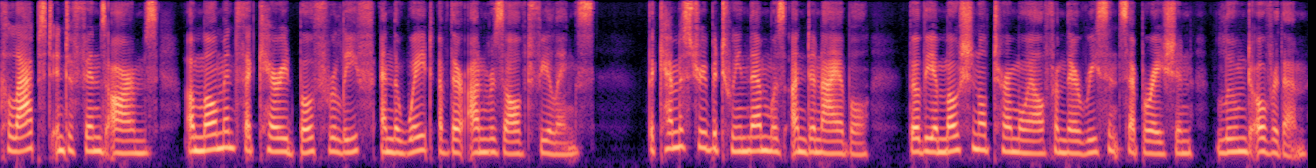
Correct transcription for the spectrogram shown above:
collapsed into Finn's arms, a moment that carried both relief and the weight of their unresolved feelings. The chemistry between them was undeniable, though the emotional turmoil from their recent separation loomed over them.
